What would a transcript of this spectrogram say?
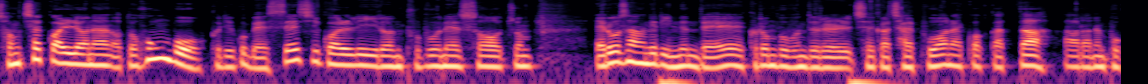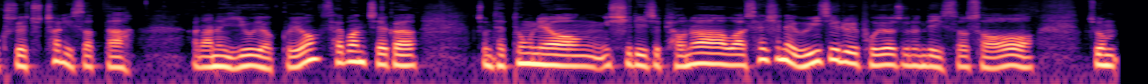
정책 관련한 어떤 홍보 그리고 메시지 관리 이런 부분에서 좀 애로사항들이 있는데 그런 부분들을 제가 잘 보완할 것 같다라는 복수의 추천이 있었다라는 이유였고요. 세 번째가 좀 대통령실이 이제 변화와 쇄신의 의지를 보여주는 데 있어서 좀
